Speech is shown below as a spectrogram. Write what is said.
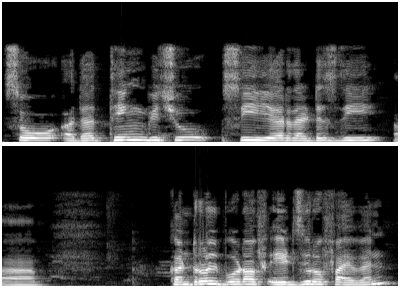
So uh, the thing which you see here that is the uh, control board of 8051.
